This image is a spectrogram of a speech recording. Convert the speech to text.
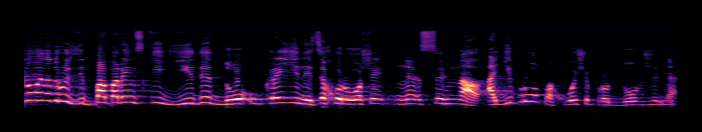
новина, друзі. Папа Римський їде до України. Це хороший сигнал. А Європа хоче продовження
